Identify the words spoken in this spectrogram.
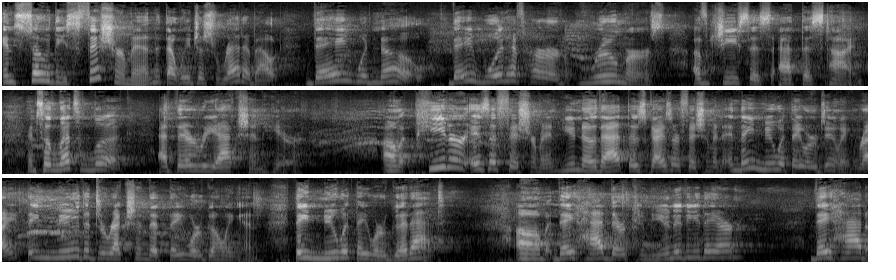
And so these fishermen that we just read about, they would know. They would have heard rumors of Jesus at this time. And so let's look at their reaction here. Um, Peter is a fisherman. You know that. Those guys are fishermen. And they knew what they were doing, right? They knew the direction that they were going in, they knew what they were good at. Um, they had their community there, they had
